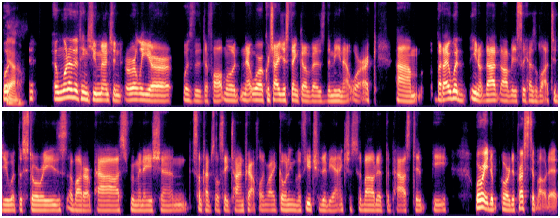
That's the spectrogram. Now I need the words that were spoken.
well, yeah. And one of the things you mentioned earlier was the default mode network, which I just think of as the me network. Um, but I would, you know, that obviously has a lot to do with the stories about our past, rumination. Sometimes they'll say time traveling, right? Going into the future to be anxious about it, the past to be worried or depressed about it.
